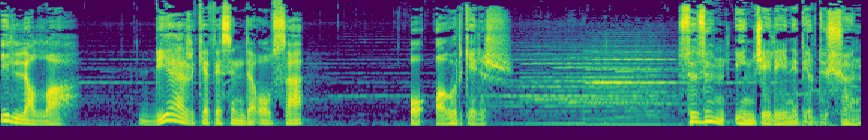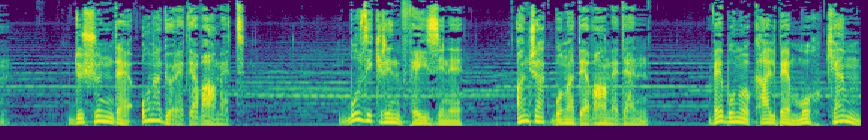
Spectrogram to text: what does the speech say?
illallah diğer kefesinde olsa, o ağır gelir. Sözün inceliğini bir düşün. Düşün de ona göre devam et. Bu zikrin feyzini ancak buna devam eden ve bunu kalbe muhkem,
